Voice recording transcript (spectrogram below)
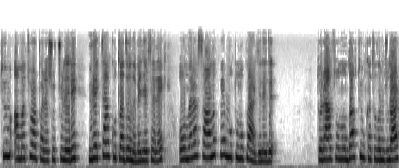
tüm amatör paraşütçüleri yürekten kutladığını belirterek onlara sağlık ve mutluluklar diledi. Tören sonunda tüm katılımcılar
